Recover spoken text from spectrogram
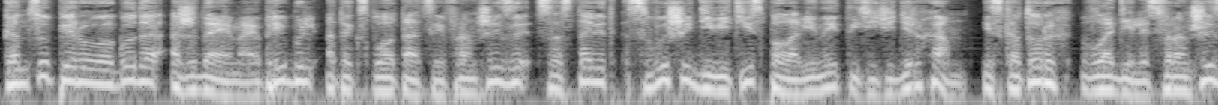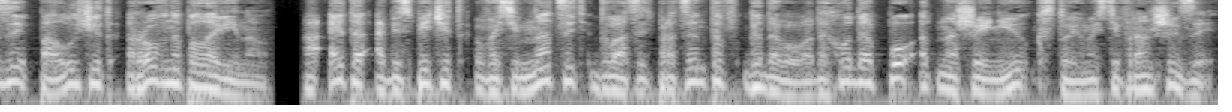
к концу первого года ожидаемая прибыль от эксплуатации франшизы составит свыше 9,5 тысяч дирхам, из которых владелец франшизы получит ровно половину, а это обеспечит 18-20% годового дохода по отношению к стоимости франшизы.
